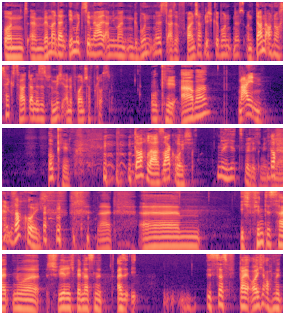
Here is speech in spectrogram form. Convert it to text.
Und ähm, wenn man dann emotional an jemanden gebunden ist, also freundschaftlich gebunden ist und dann auch noch Sex hat, dann ist es für mich eine Freundschaft plus. Okay, aber. Nein! Okay. Doch, Lars, sag ruhig. Nee, jetzt will ich nicht Doch, mehr. sag ruhig. Nein. Ähm, ich finde es halt nur schwierig, wenn das eine. Also ist das bei euch auch mit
